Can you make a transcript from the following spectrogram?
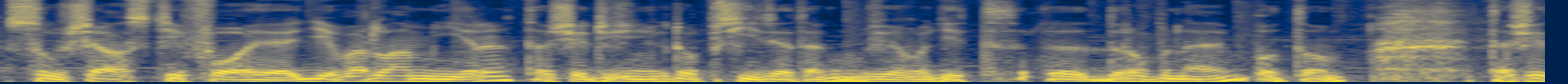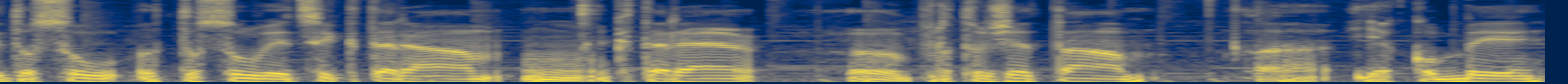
součástí foje divadla Mír, takže když někdo přijde, tak může hodit drobné potom. Takže to jsou, to jsou věci, která, které, protože ta jakoby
